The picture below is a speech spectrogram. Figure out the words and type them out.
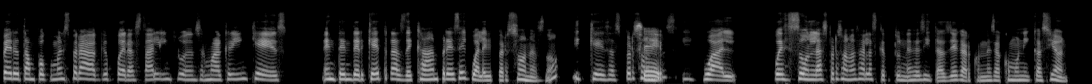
pero tampoco me esperaba que fuera hasta el influencer marketing, que es entender que detrás de cada empresa igual hay personas, ¿no? Y que esas personas igual pues son las personas a las que tú necesitas llegar con esa comunicación.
